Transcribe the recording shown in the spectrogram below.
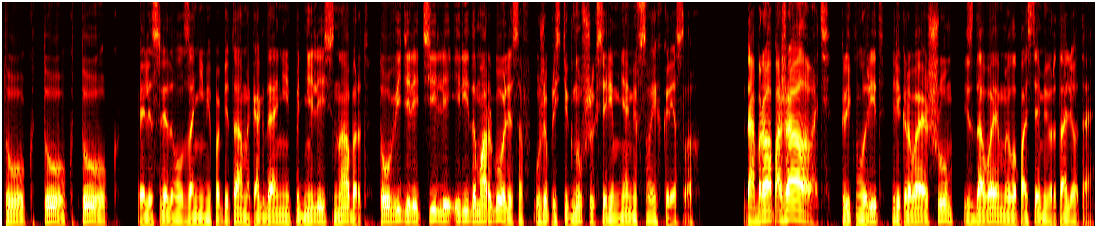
Тук-тук-тук. Элли следовал за ними по пятам, и когда они поднялись на борт, то увидели Тилли и Рида Марголисов, уже пристегнувшихся ремнями в своих креслах. «Добро пожаловать!» — крикнул Рид, перекрывая шум, издаваемый лопастями вертолета.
